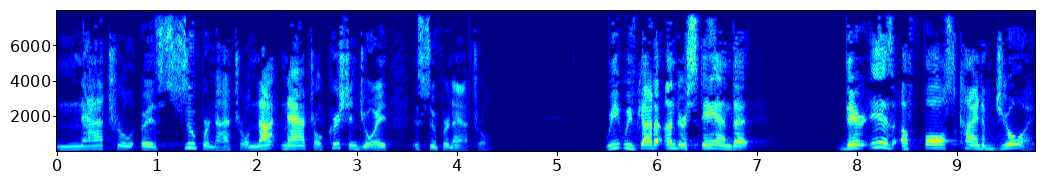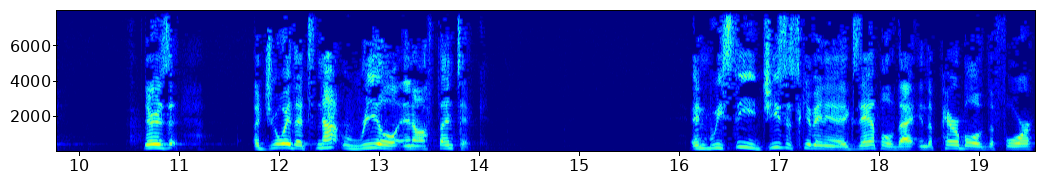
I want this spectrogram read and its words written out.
natural, or is supernatural, not natural. Christian joy is supernatural. We, we've got to understand that there is a false kind of joy. There's a, joy that's not real and authentic. And we see Jesus giving an example of that in the parable of the four,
